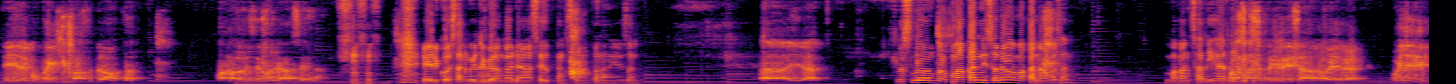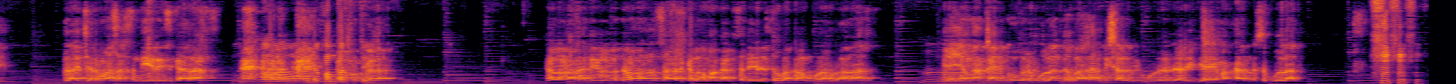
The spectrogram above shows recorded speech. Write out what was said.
iya gue pakai kipas doang Tat. Mahal di sini pakai AC lah ya di kosan gue juga nggak ada AC tenang tenang ya san. ah iya Terus lu untuk makan di sana makan apa san? Makan sehari-hari gitu. sendiri saat oh ya gue jadi belajar masak sendiri sekarang Oh, ada kompor gitu ya. kalau makan di luar tuh mahal saat kalau makan sendiri tuh bakal murah banget Hmm. biaya makan gue per bulan tuh bahkan bisa lebih murah dari biaya makan sebulan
